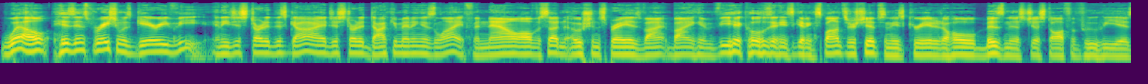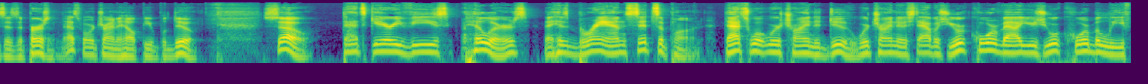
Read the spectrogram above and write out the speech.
well, his inspiration was Gary Vee, and he just started this guy just started documenting his life, and now all of a sudden, Ocean Spray is vi- buying him vehicles, and he's getting sponsorships, and he's created a whole business just off of who he is as a person. That's what we're trying to help people do. So that's Gary Vee's pillars that his brand sits upon. That's what we're trying to do. We're trying to establish your core values, your core belief,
